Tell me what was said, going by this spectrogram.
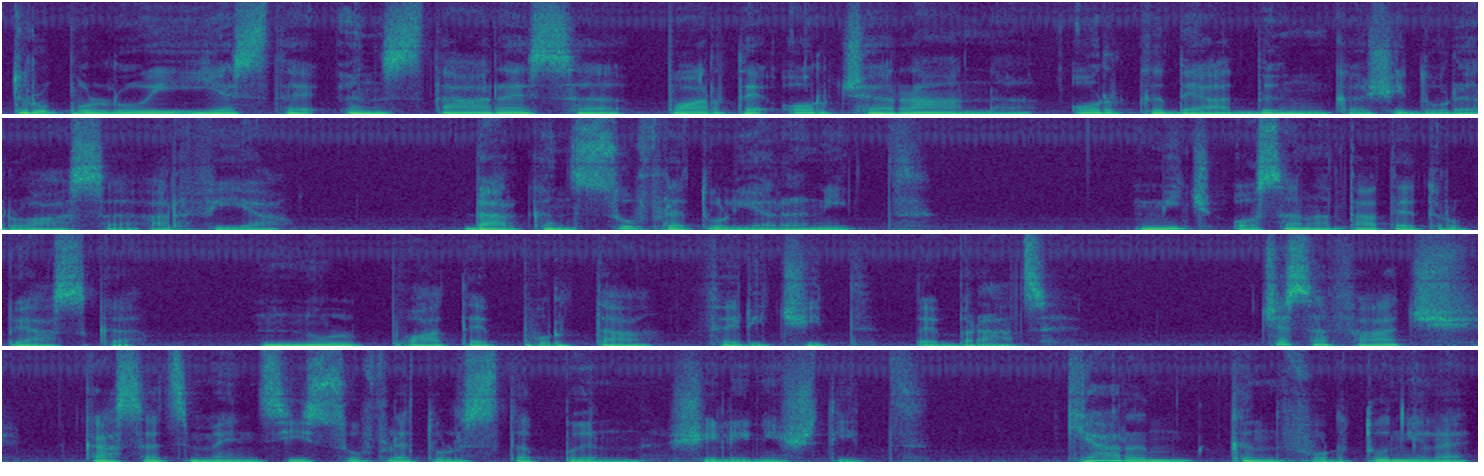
trupul lui este în stare să poarte orice rană, oricât de adâncă și dureroasă ar fi ea. Dar când sufletul e rănit, nici o sănătate trupească nu-l poate purta fericit pe brațe. Ce să faci ca să-ți menții sufletul stăpân și liniștit, chiar în când furtunile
